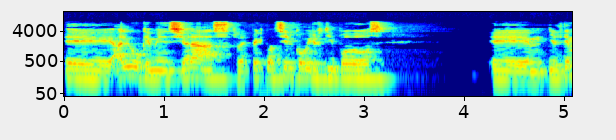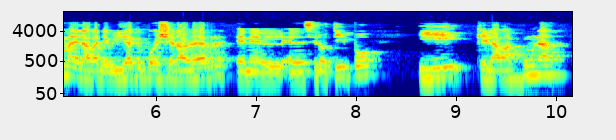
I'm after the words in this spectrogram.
eh, algo que mencionás respecto al circovirus tipo 2 y el tema de la variabilidad que puede llegar a haber en el, serotipo y que la vacuna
